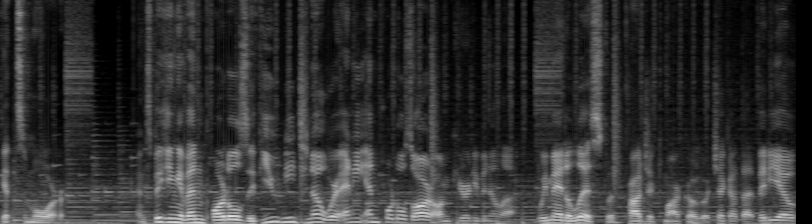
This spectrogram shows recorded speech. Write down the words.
get some more. And speaking of end portals, if you need to know where any end portals are on Purity Vanilla, we made a list with Project Marco. Go check out that video,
